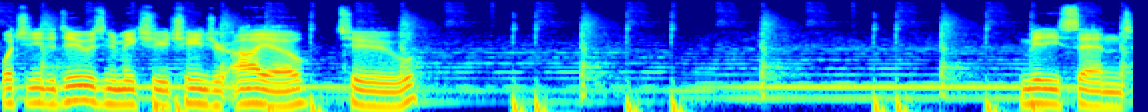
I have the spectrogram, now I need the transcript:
what you need to do is you need to make sure you change your IO to MIDI send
